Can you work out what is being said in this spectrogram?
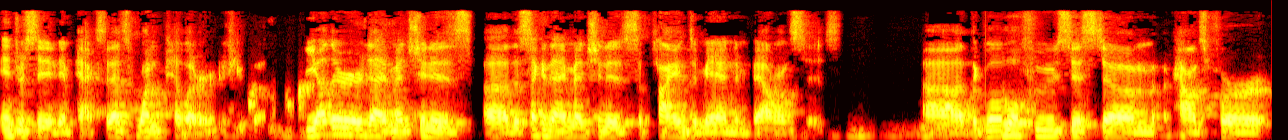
interested in impact. So that's one pillar, if you will. The other dimension is uh, the second dimension is supply and demand imbalances. Uh, the global food system accounts for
